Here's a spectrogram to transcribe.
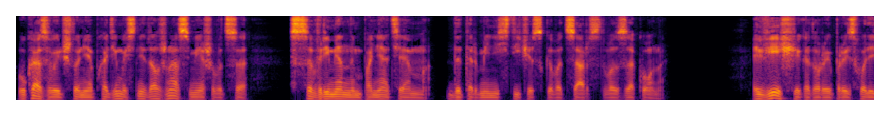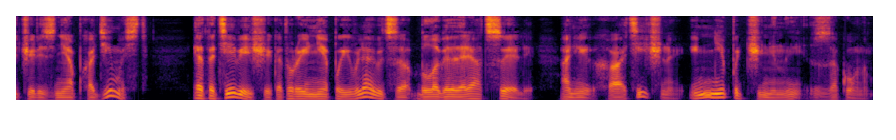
указывает, что необходимость не должна смешиваться с современным понятием детерминистического царства закона. Вещи, которые происходят через необходимость, это те вещи, которые не появляются благодаря цели. Они хаотичны и не подчинены законам.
